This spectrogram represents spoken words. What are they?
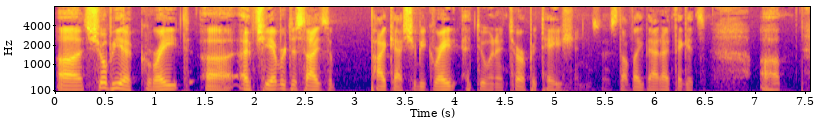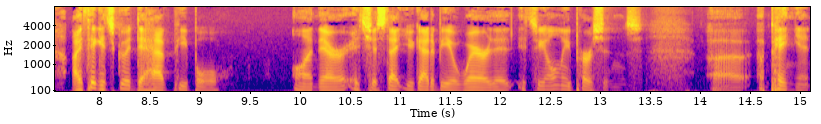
Uh, she'll be a great uh, if she ever decides to podcast. She'll be great at doing interpretations and stuff like that. I think it's, um, I think it's good to have people on there. It's just that you got to be aware that it's the only person's uh, opinion.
